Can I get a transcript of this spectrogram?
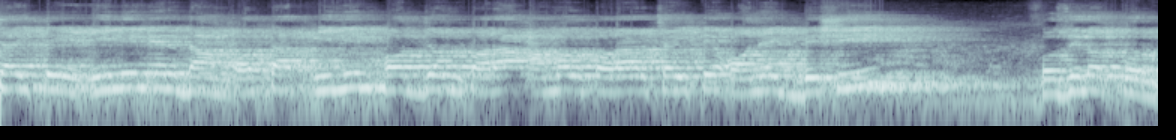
চাইতে ইলিমের দাম, অর্থাৎ ইলিম অর্জন করা, আমল করার চাইতে অনেক বেশি ফজিলতপূর্ণ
